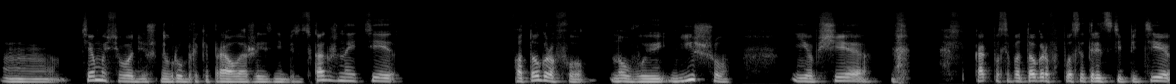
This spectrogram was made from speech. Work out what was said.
тему сегодняшнюю в рубрике «Правила жизни бизнес». Как же найти фотографу новую нишу и вообще как после фотографа после 35 э,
